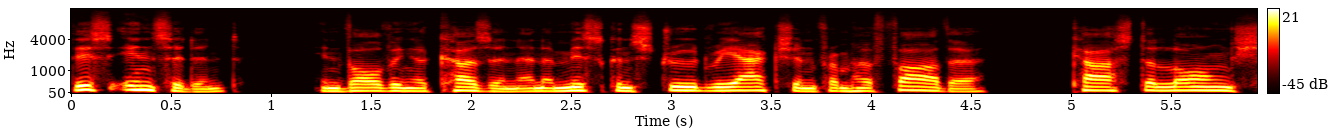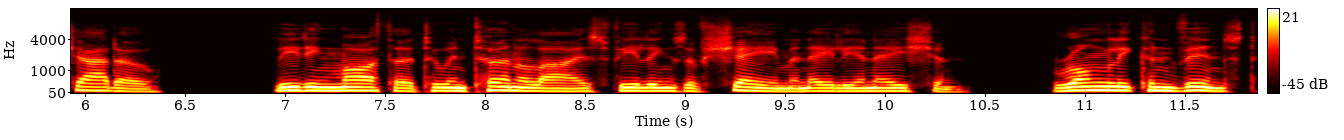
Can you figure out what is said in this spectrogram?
This incident, involving a cousin and a misconstrued reaction from her father, cast a long shadow, leading Martha to internalize feelings of shame and alienation, wrongly convinced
